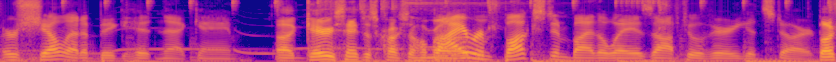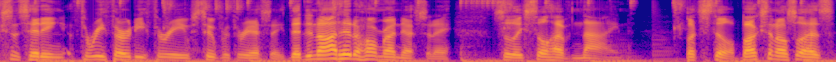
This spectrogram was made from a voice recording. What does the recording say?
Urshela had a big hit in that game. Uh, Gary Sanchez crushed a home run. Byron Buxton, by the way, is off to a very good start. Buxton's hitting 333. He was two for three yesterday. They did not hit a home run yesterday, so they still have nine. But still, Buxton also has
